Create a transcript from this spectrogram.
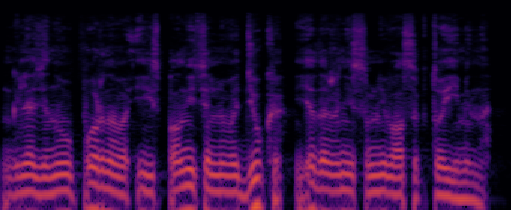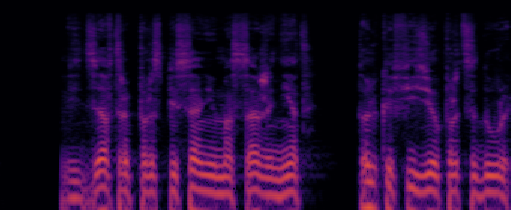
Глядя на упорного и исполнительного дюка, я даже не сомневался, кто именно. Ведь завтра по расписанию массажа нет, только физиопроцедуры.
